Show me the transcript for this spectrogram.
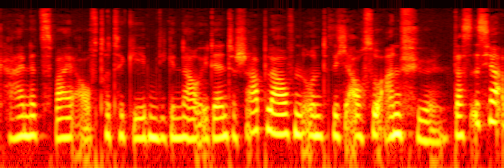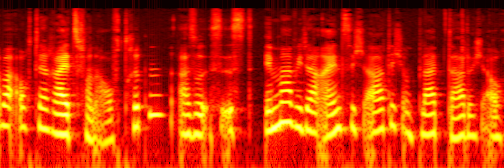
keine zwei Auftritte geben, die genau identisch ablaufen und sich auch so anfühlen. Das ist ja aber auch der Reiz von Auftritten. Also es ist immer wieder einzigartig und bleibt dadurch auch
